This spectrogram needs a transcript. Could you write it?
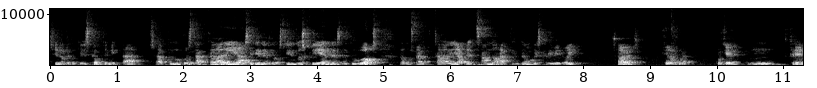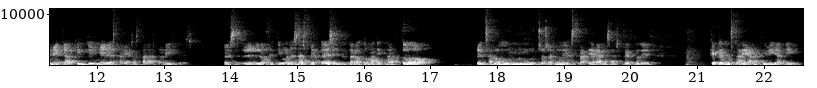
sino que tú tienes que optimizar. O sea, tú no puedes estar cada día, si tienes 200 clientes en tu box, no puedes estar cada día pensando a quién tengo que escribir hoy, ¿sabes? Qué locura. Porque mm, créeme que al quinto email estarías hasta las narices. Entonces, el objetivo en ese aspecto es intentar automatizar todo, pensarlo muy, muy mucho, ser muy estratega en ese aspecto de qué te gustaría recibir a ti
